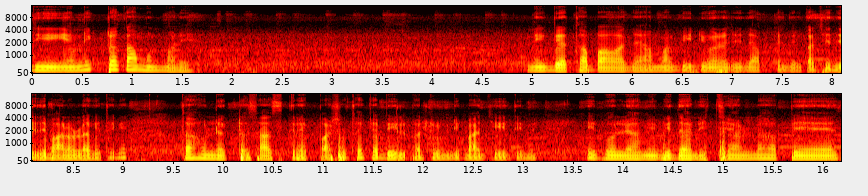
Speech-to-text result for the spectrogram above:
দিয়ে অনেকটা কামড় মারে। অনেক ব্যথা পাওয়া যায়। আমার ভিডিওটা যদি আপনাদের কাছে যদি ভালো লাগে থাকে, তাহলে একটা সাবস্ক্রাইব পাশে থাকা বেল বাটনটি বাজিয়ে দেবে এই বলে আমি বিদায় নিচ্ছি। আল্লাহ হাফেজ।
